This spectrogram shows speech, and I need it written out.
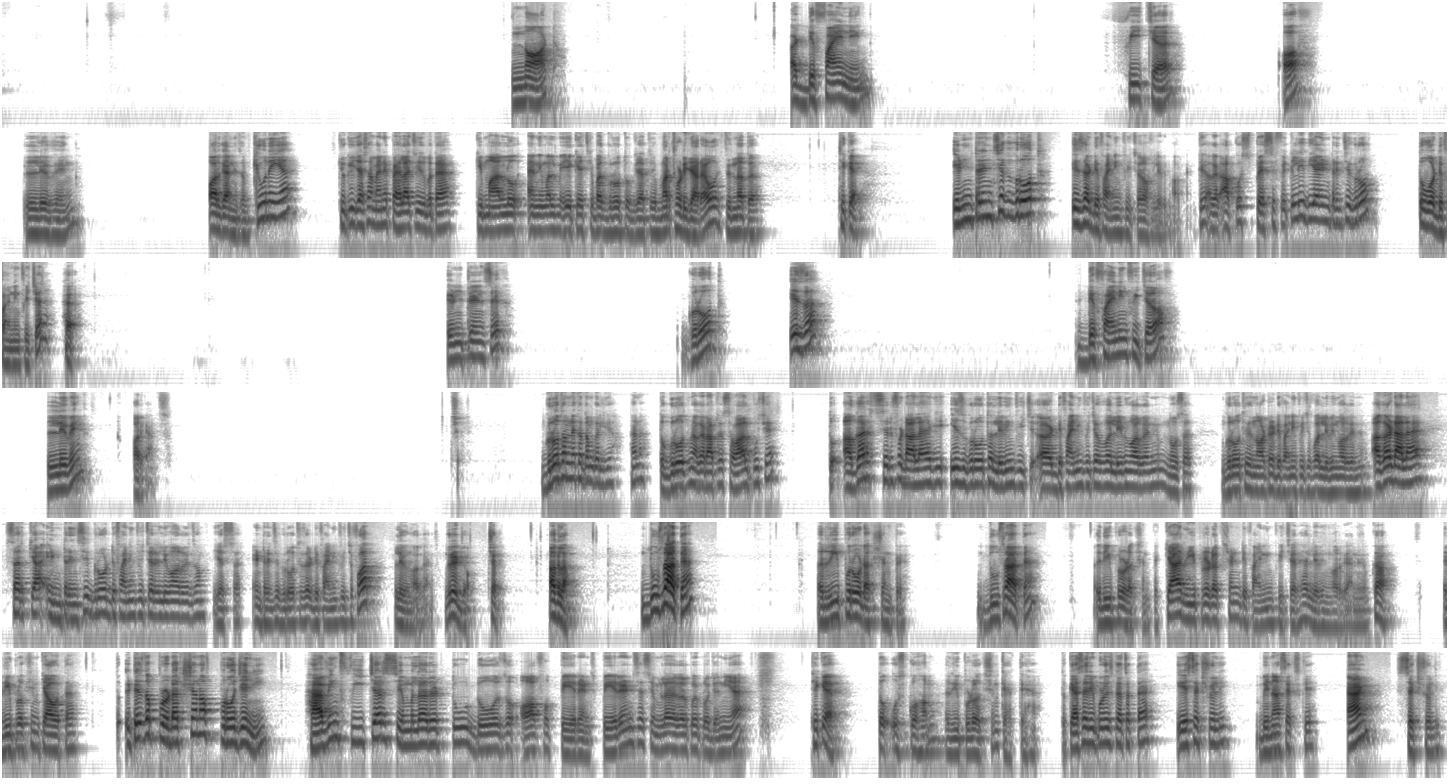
not a defining feature of living organism क्यों नहीं है? क्योंकि जैसा मैंने पहला चीज़ बताया कि मान लो एनिमल में एक एज के बाद ग्रोथ हो जाती है, मर थोड़ी जा रहा है, वो ज़िंदा तो है। ठीक है? Intrinsic growth is a defining feature of living organism ठीक है? अगर आपको स्पेसिफिकली दिया इंट्रेंसिक ग्रोथ तो वो डिफाइनिंग फीचर है। Intrinsic growth is a defining feature of living organs growth हमने खत्म कर लिया, है ना? तो ग्रोथ में अगर आपसे सवाल पूछे तो अगर सिर्फ़ डाला है कि is growth living feature defining feature for living organism no sir growth is not a defining feature for living organism अगर डाला है सर क्या इंट्रेंसिक ग्रोथ डिफाइनिंग फीचर है living organism yes sir intrinsic growth is a defining feature for living organism great job चल अगला. दूसरा आते हैं रिप्रोडक्शन पे. दूसरा आते हैं रिप्रोडक्शन पे। क्या रिप्रोडक्शन डिफाइनिंग फीचर है लिविंग ऑर्गेनिज्म का? रिप्रोडक्शन क्या होता है? तो it is the production of progeny having feature similar to those of parents parents से सिमिलर अगर कोई प्रोजेनी है, ठीक है तो उसको हम रिप्रोडक्शन कहते हैं। तो कैसे रिप्रोड्यूस कर सकता है? एसेक्सुअली बिना सेक्स के and sexually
